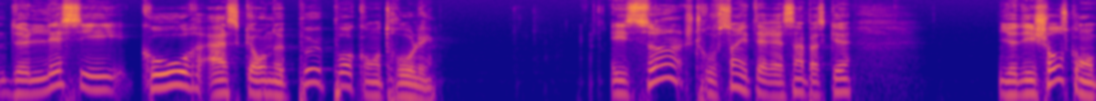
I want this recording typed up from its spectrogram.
de laisser cours à ce qu'on ne peut pas contrôler. Et ça, je trouve ça intéressant parce que il y a des choses qu'on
